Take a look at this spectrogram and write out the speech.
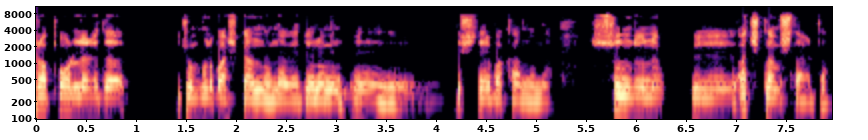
raporları da Cumhurbaşkanlığına ve dönemin e, Dışişleri Bakanlığı'na sunduğunu e, açıklamışlardı.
